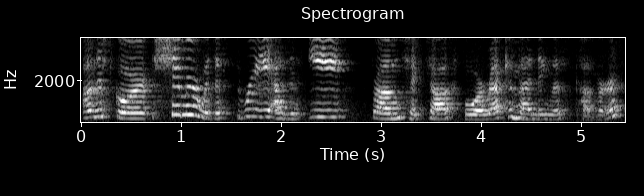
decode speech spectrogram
underscore Shimmer with a three as an E from TikTok for recommending this cover.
